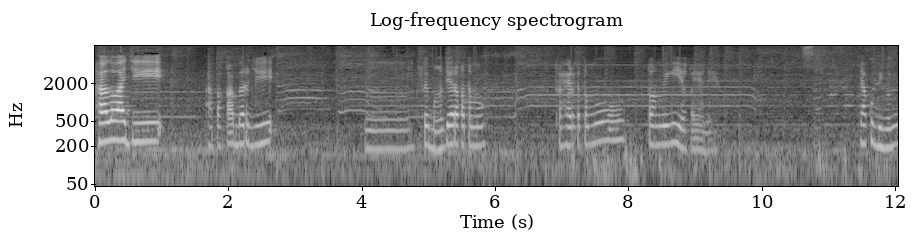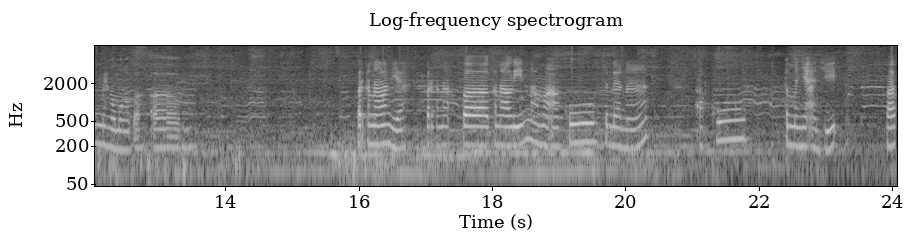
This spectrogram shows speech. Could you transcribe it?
Halo Aji. Apa kabar Ji? Hmm banget ya ketemu. Terakhir ketemu tahun wingi ya kayaknya. Ya aku bingung nih ngomong apa. Um, perkenalan ya. Perkena, perkenalin nama aku Cendana. Aku temennya Aji pas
